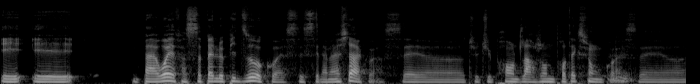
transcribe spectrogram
Et, et, bah ouais, enfin ça s'appelle le pizzo, quoi. C'est la mafia, quoi. C'est euh, tu, tu prends de l'argent de protection, quoi. Mm. C'est euh,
